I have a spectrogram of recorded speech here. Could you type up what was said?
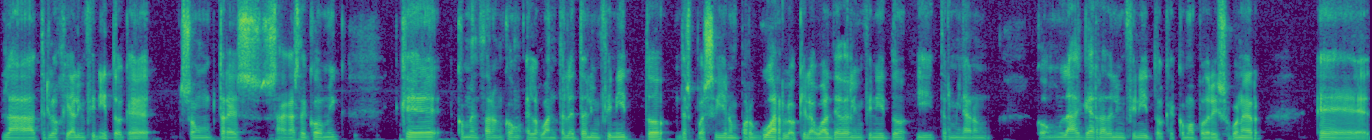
la trilogía al infinito, que son tres sagas de cómic que comenzaron con El guantelete del infinito, después siguieron por Warlock y la Guardia del Infinito y terminaron con La Guerra del Infinito, que como podréis suponer, eh,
